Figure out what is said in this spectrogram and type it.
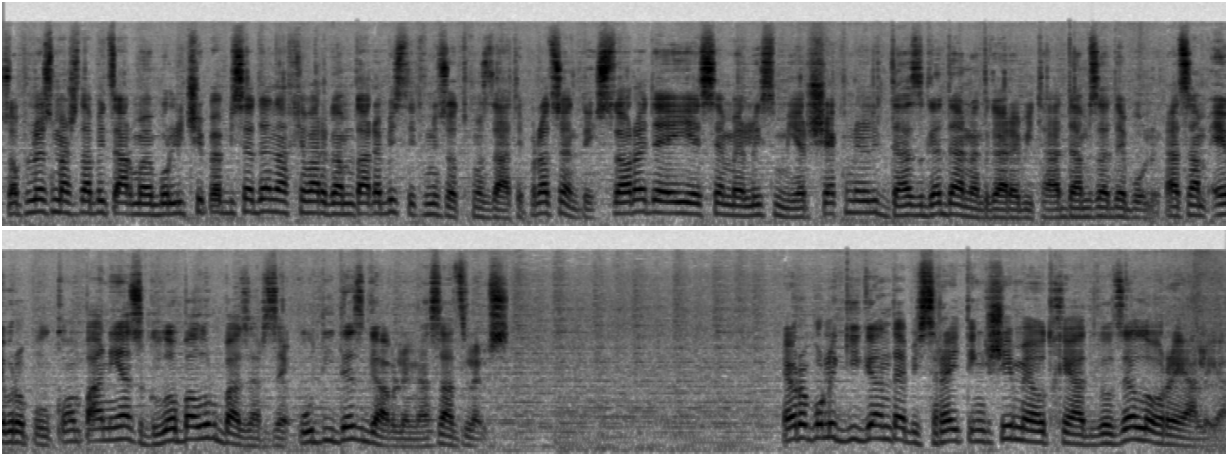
მსოფლიოს მასშტაბით წარმოებული ჩიპებისა და ნახევარგამტარების თითქმის 90% სწორედ ASML-ის მიერ შექმნილი დაზგა დანადგარებითაა დამზადებული, რაც ამ ევროპულ კომპანიას გლობალურ ბაზარზე უდიდეს გავლენას აძლევს. ევროპული გიგანტების რეიტინგში მეოთხე ადგილზე ლორეალია,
